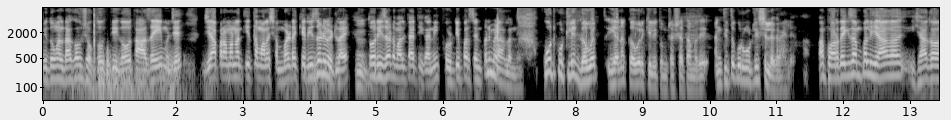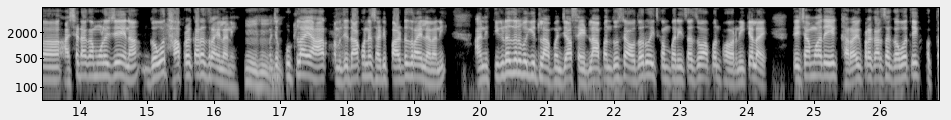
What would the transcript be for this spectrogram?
मी तुम्हाला दाखवू शकतो ती गवत आजही म्हणजे ज्या प्रमाणात तिथं मला शंभर टक्के रिझल्ट भेटलाय. तो रिझल्ट मला त्या ठिकाणी फोर्टी पर्सेंट पण मिळाला नाही. कुठ कुठली गवत यानं कव्हर केली तुमच्या शेतामध्ये? आणि तिथं कुठ कुठली शिल्लक राहिले? फॉर द एक्झाम्पल ह्या ह्या अशा डागामुळे जे आहे ना गवत हा प्रकारच राहिला नाही. म्हणजे कुठलाही हा म्हणजे दाखवण्यासाठी पार्टच राहिलेला नाही. आणि तिकडं जर बघितलं आपण ज्या साईडला आपण दुसऱ्या अदरवाईज कंपनीचा जो आपण फवारणी केलाय त्याच्यामध्ये एक ठराविक प्रकारचा गवत एक फक्त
